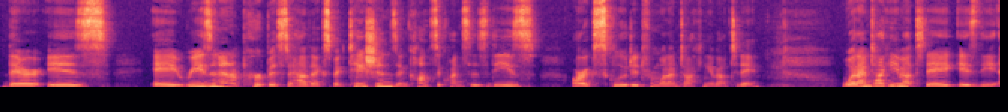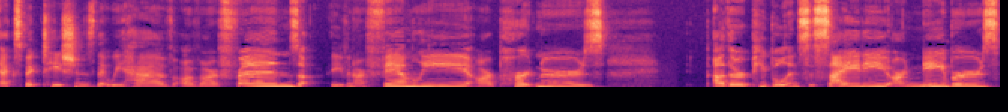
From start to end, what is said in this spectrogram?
there is a reason and a purpose to have expectations and consequences. These are excluded from what I'm talking about today. What I'm talking about today is the expectations that we have of our friends, even our family, our partners, other people in society, our neighbors.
